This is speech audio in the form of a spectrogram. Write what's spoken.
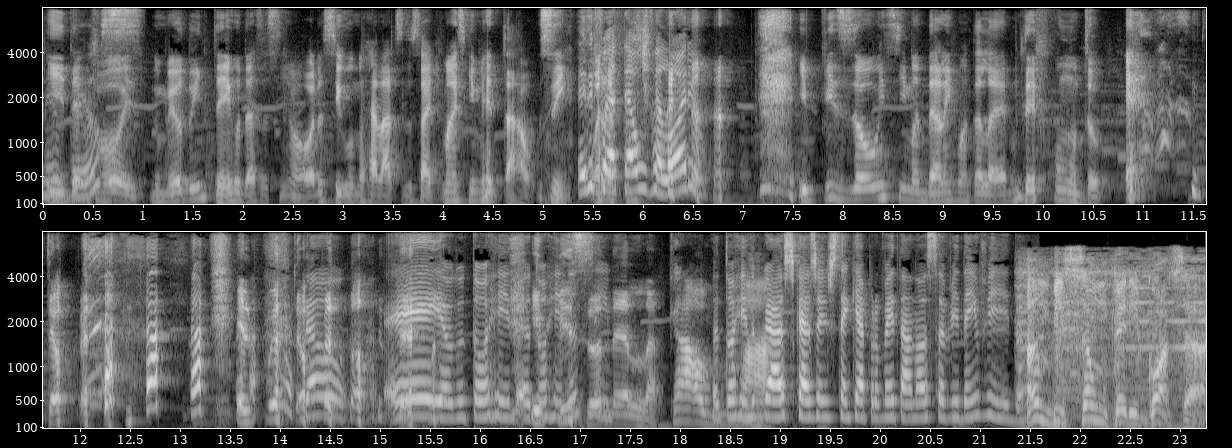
Meu e Deus. depois, no meio do enterro dessa senhora, segundo relatos do site Mais Que Mental, sim. Ele foi até o velório? e pisou em cima dela enquanto ela era um defunto. Então, ele foi até Não, o velório Ei, eu não tô rindo, eu tô e rindo pisou assim. nela. Calma. Eu tô rindo porque eu acho que a gente tem que aproveitar a nossa vida em vida. Ambição perigosa.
